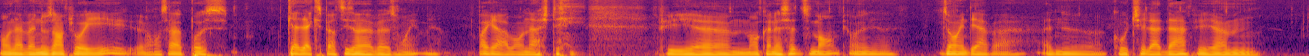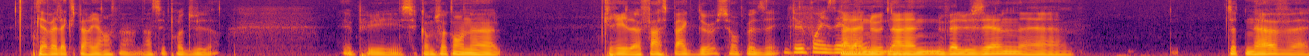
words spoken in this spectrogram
on avait nos employés, euh, on savait pas quelle expertise on avait besoin, mais pas grave, on a acheté. puis on connaissait du monde, puis on a disons, aidé à, nous coacher là-dedans, puis qui avait de l'expérience dans, dans ces produits-là. Et puis c'est comme ça qu'on a créé le Fastpack 2, si on peut dire. 2.0. Dans la, dans la nouvelle usine, euh, toute neuve, euh,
